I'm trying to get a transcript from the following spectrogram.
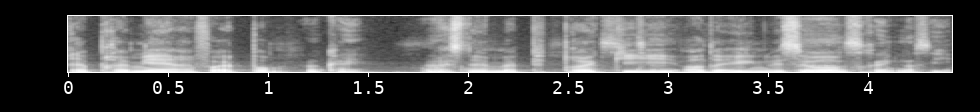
einer Premiere von jemandem. Okay. Ich weiß nicht mehr, Bröcki oder irgendwie so. Ja, das könnte noch sein.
